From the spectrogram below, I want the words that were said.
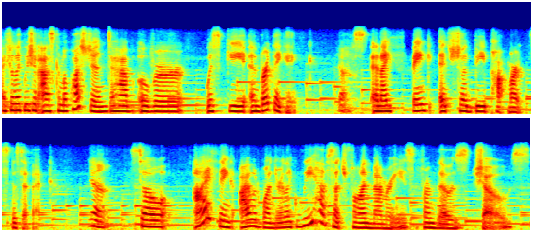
I feel like we should ask him a question to have over whiskey, and birthday cake. Yes. And I think it should be Pop Mart specific. Yeah. So I think I would wonder like, we have such fond memories from those shows.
